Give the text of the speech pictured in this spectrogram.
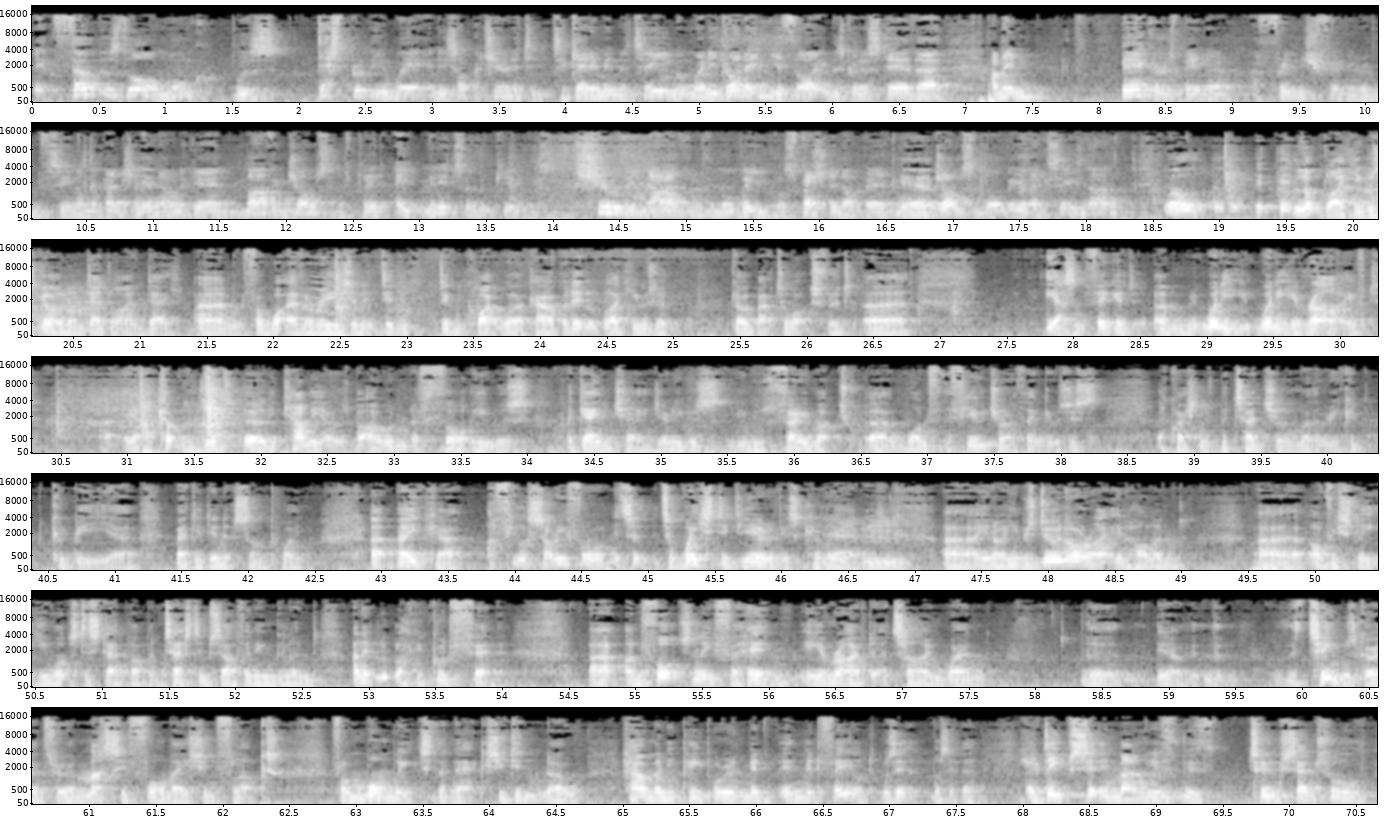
it felt as though Monk was desperately awaiting his opportunity to get him in the team. And when he got in, you thought he was going to stay there. I mean, Baker has been a, a fringe figure who we've seen on the bench every yeah. now and again. Marvin Johnson has played eight minutes under Pulis. Surely neither of them will be, especially not Baker. Yeah. Johnson won't be next season either. Well, it, it, looked like he was going on deadline day, and for whatever reason, it didn't didn't quite work out. But it looked like he was going back to Oxford. Uh, he hasn't figured. Um, when he when he arrived, uh, he had a couple of good early cameos, but I wouldn't have thought he was a game changer. He was he was very much uh, one for the future. I think it was just a question of potential and whether he could could be uh, bedded in at some point. Uh, Baker, I feel sorry for. It's a it's a wasted year of his career. Yeah, mm. uh, you know, he was doing all right in Holland. Uh, obviously, he wants to step up and test himself in England, and it looked like a good fit. Uh, unfortunately for him, he arrived at a time when the you know the, the, the team was going through a massive formation flux from one week to the next. You didn't know how many people were in mid in midfield. Was it was it a, a deep sitting man with, with two central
